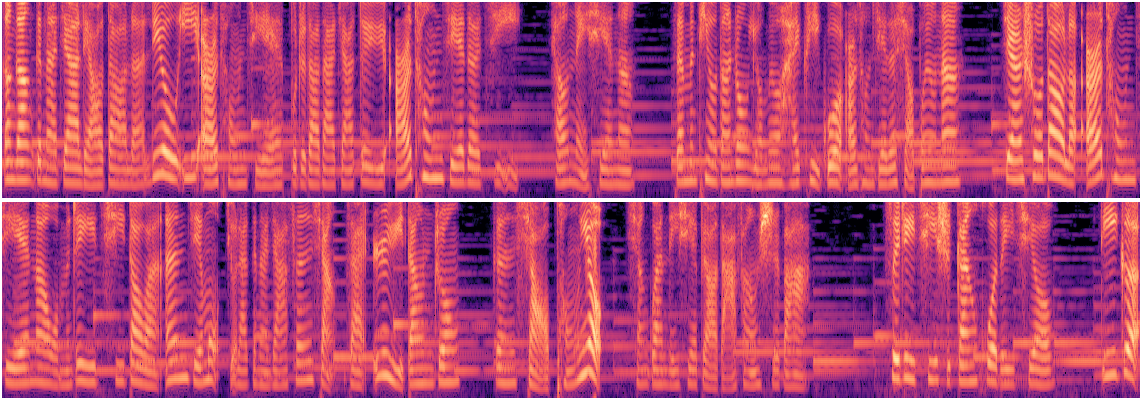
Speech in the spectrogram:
刚刚跟大家聊到了六一儿童节，不知道大家对于儿童节的记忆还有哪些呢？咱们听友当中有没有还可以过儿童节的小朋友呢？既然说到了儿童节，那我们这一期到晚安节目就来跟大家分享在日语当中跟小朋友相关的一些表达方式吧。所以这一期是干货的一期哦。第一个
